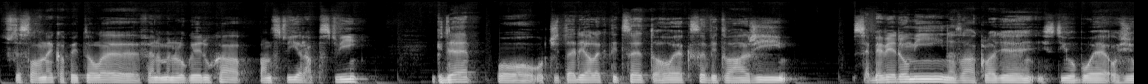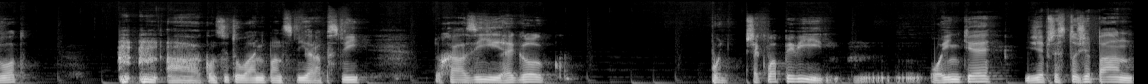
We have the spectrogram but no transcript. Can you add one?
v slavné kapitole Fenomenologie ducha, panství a rabství, kde po určité dialektice toho, jak se vytváří sebevědomí na základě jistého boje o život, a konstituování panství a rabství dochází Hegel k překvapivý hm, pointě, že přestože pán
